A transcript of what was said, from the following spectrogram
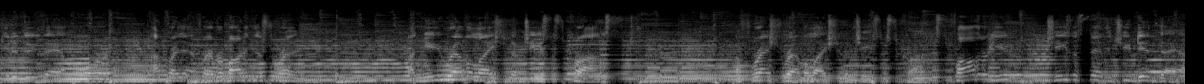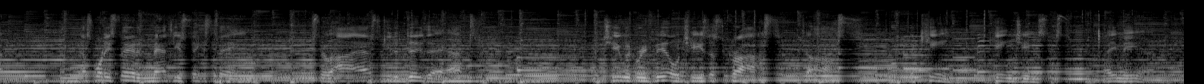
ask you to do that, Lord. I pray that for everybody in this room a new revelation of Jesus Christ, a fresh revelation of Jesus Christ. Father, you, Jesus said that you did that. That's what he said in Matthew 16. So I ask you to do that, that you would reveal Jesus Christ to us, the King, King Jesus. Amen.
